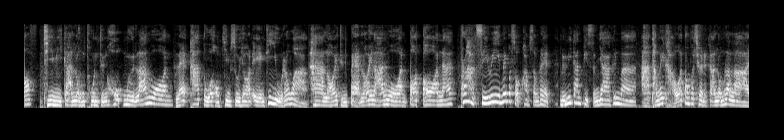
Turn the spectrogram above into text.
Off ที่มีการลงทุนถึง 60,000 ล้านวอน และค่าตัวของคิมซูยอนเองที่อยู่ระหว่าง 500 ถึง 800 ล้านวอน ต่อตอนนะ เพราะหากซีรีส์ไม่ประสบความสำเร็จ หรือมีการผิดสัญญาขึ้นมา อาจทำให้เขาว่าต้องเผชิญกับการล้มละลาย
